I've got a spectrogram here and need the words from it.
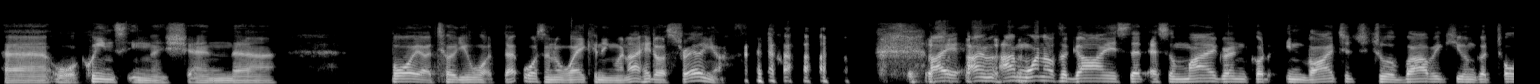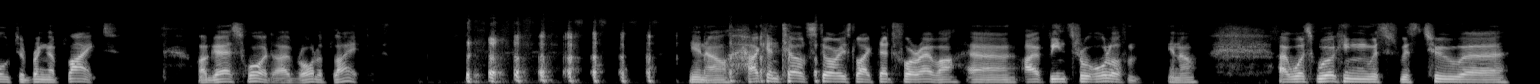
uh, or Queen's English. And uh, boy, I tell you what, that was an awakening when I hit Australia. I, I'm, I'm one of the guys that, as a migrant, got invited to a barbecue and got told to bring a plate. Well, guess what? I brought a plate. you know, I can tell stories like that forever. Uh, I've been through all of them. You know, I was working with with two uh,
